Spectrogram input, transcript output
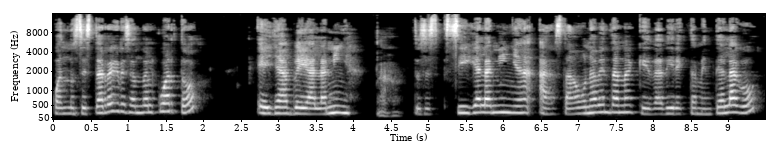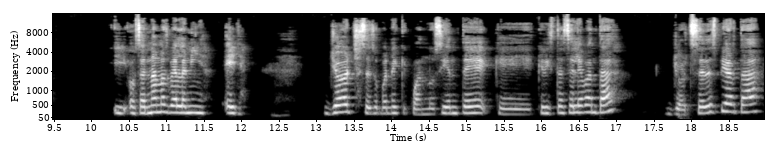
cuando se está regresando al cuarto, ella ve a la niña. Ajá. Entonces sigue a la niña hasta una ventana que da directamente al lago. Y, o sea, nada más ve a la niña, ella. George se supone que cuando siente que Krista se levanta, George se despierta,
